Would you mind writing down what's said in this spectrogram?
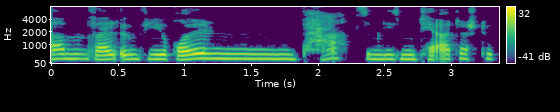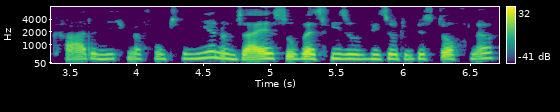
ähm, weil irgendwie Rollenparts in diesem Theaterstück gerade nicht mehr funktionieren und sei es sowas wie so, wieso du bist doch ne,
